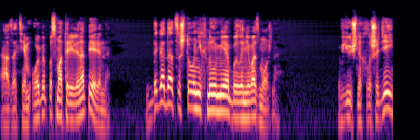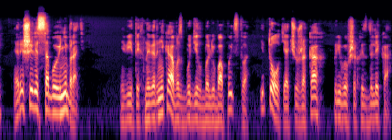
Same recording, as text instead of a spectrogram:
а затем обе посмотрели на Перина. Догадаться, что у них на уме, было невозможно. Вьючных лошадей решили с собою не брать. Вид их наверняка возбудил бы любопытство и толки о чужаках, прибывших издалека.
